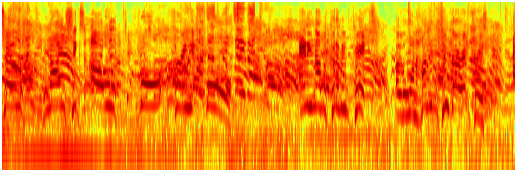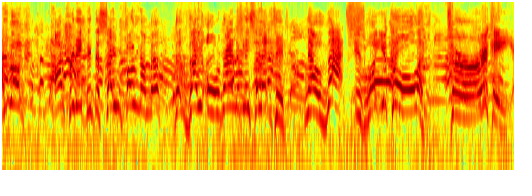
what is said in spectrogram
two nine six oh four three four. Any number could have been picked. Over 102 directories. look! I predicted the same phone number that they all randomly selected. Now that is what you call tricky.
